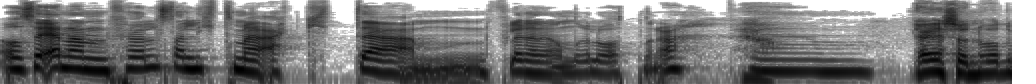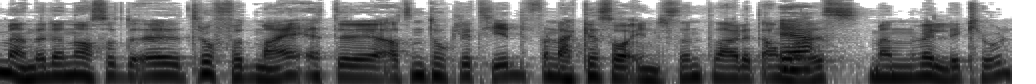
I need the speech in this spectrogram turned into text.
Og så er den, følelsen litt mer ekte enn flere av de andre låtene. da. Um, Ja, jeg skjønner hva du mener. Den har også eh, truffet meg etter at den tok litt tid, for den er ikke så instant. Den er litt annerledes, men veldig kul.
